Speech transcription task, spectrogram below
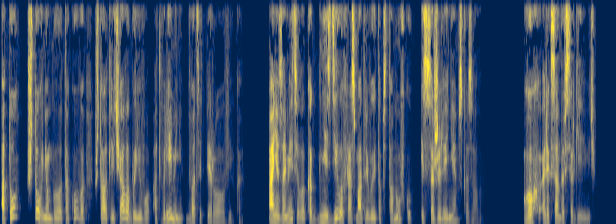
а то, что в нем было такого, что отличало бы его от времени 21 века. Аня заметила, как Гнездилов рассматривает обстановку и с сожалением сказала. «Ох, Александр Сергеевич,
